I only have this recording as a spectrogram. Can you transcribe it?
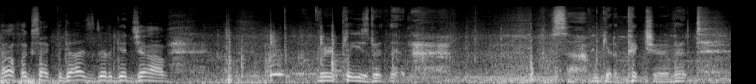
Well, looks like the guys did a good job. Very pleased with it. So, me get a picture of it.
